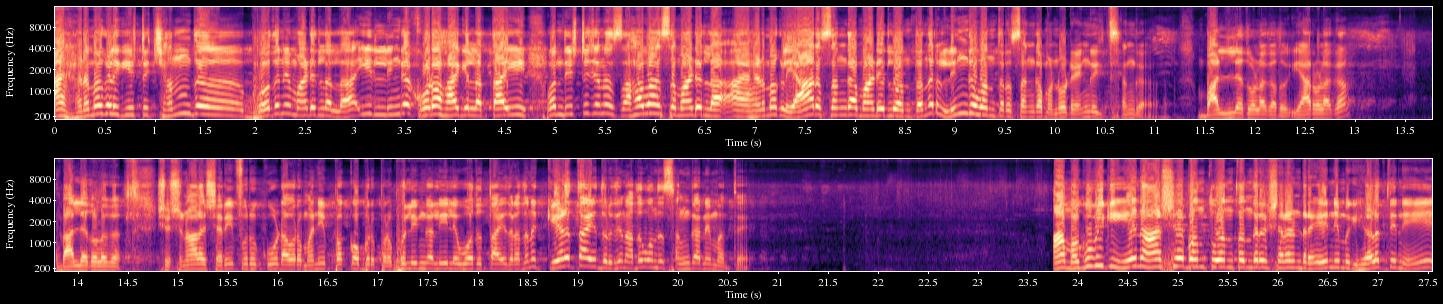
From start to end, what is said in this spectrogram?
ಆ ಹೆಣ್ಮಗಳಿಗೆ ಇಷ್ಟು ಚಂದ ಬೋಧನೆ ಮಾಡಿದ್ಲಲ್ಲ, ಈ ಲಿಂಗ ಕೊಡೋ ಹಾಗಿಲ್ಲ ತಾಯಿ, ಒಂದಿಷ್ಟು ಜನ ಸಹವಾಸ ಮಾಡಿಲ್ಲ ಆ ಹೆಣ್ಮಗಳು ಯಾರ ಸಂಘ ಮಾಡಿದ್ಲು ಅಂತಂದ್ರೆ ಲಿಂಗವಂತರ ಸಂಗಮ. ನೋಡ್ರಿ, ಹೆಂಗ ಸಂಘ? ಬಾಲ್ಯದೊಳಗದು ಯಾರೊಳಗ? ಬಾಲ್ಯದೊಳಗ. ಶಿಶುನಾಳ ಶರೀಫರು ಕೂಡ ಅವ್ರ ಮನೆ ಪಕ್ಕ ಒಬ್ರು ಪ್ರಭುಲಿಂಗ ಲೀಲೆ ಓದುತ್ತಾ ಇದ್ರು, ಅದನ್ನು ಕೇಳ್ತಾ ಇದ್ರು ದಿನ. ಅದು ಒಂದು ಸಂಘನೇ ಮತ್ತೆ ಆ ಮಗುವಿಗೆ ಏನು ಆಶೆ ಬಂತು ಅಂತಂದ್ರೆ, ಶರಣ್ರೆ, ನಿಮಗೆ ಹೇಳ್ತೀನಿ,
